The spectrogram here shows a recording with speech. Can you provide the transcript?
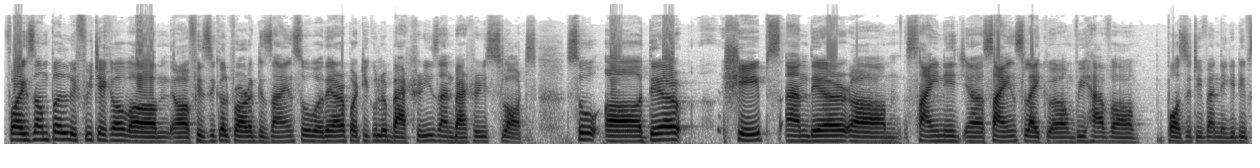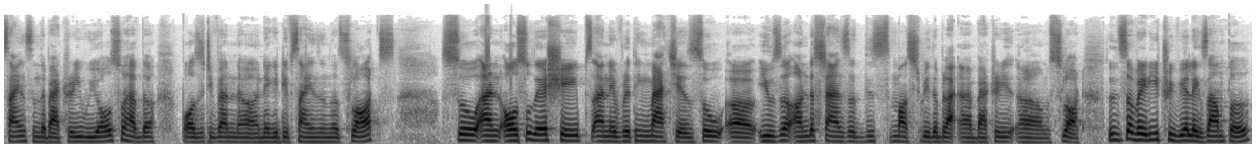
For example, if we take a, um, physical product design, so there are particular batteries and battery slots. So, uh, their shapes and their um, signage signs like we have positive and negative signs in the battery, we also have the positive and negative signs in the slots so and also their shapes and everything matches. So uh, user understands that this must be the uh, battery um, slot. So this is a very trivial example.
